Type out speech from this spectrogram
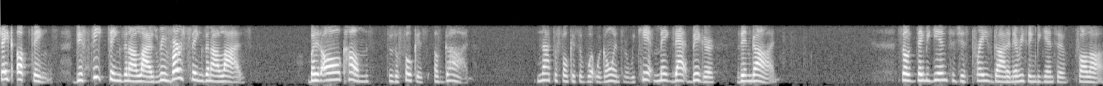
shake up things, defeat things in our lives, reverse things in our lives. But it all comes through the focus of God, not the focus of what we're going through. We can't make that bigger than God. So they begin to just praise God and everything began to fall off.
